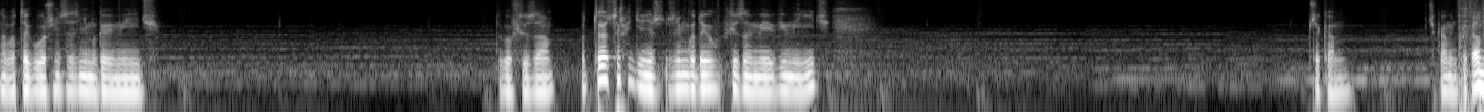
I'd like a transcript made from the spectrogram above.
No bo tego już niestety nie mogę wymienić. tego fuse'a. Bo to jest trochę dziwnie, że nie mogę tego fuse'a wymi- wymienić. Czekam. Czekam i czekam.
